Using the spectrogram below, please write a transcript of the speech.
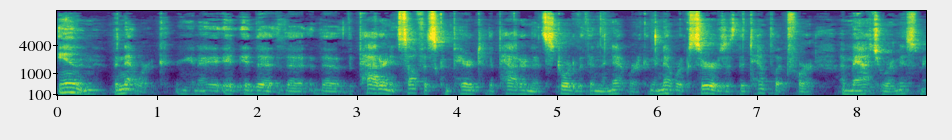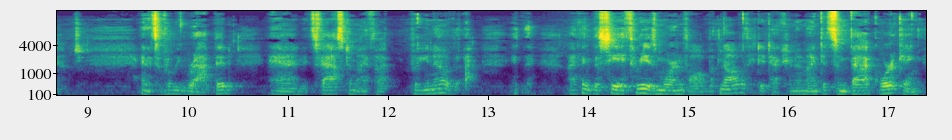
in the network. You know, it, it, the, the, the, the pattern itself is compared to the pattern that's stored within the network. And the network serves as the template for a match or a mismatch. And it's really rapid and it's fast. And I thought, well, you know, I think the CA3 is more involved with novelty detection. And I did some back working,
